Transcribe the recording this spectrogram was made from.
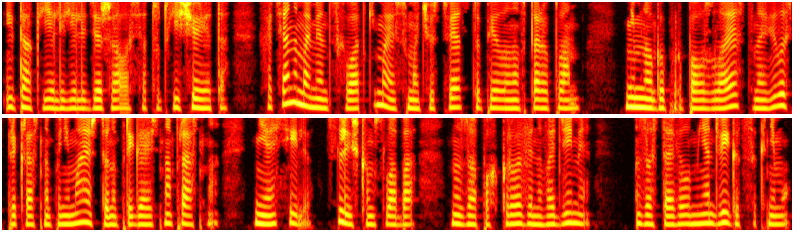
И так еле-еле держалась, а тут еще это. Хотя на момент схватки мое самочувствие отступило на второй план. Немного проползла и остановилась, прекрасно понимая, что напрягаюсь напрасно. Не осилю, слишком слаба. Но запах крови на Вадиме заставил меня двигаться к нему.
